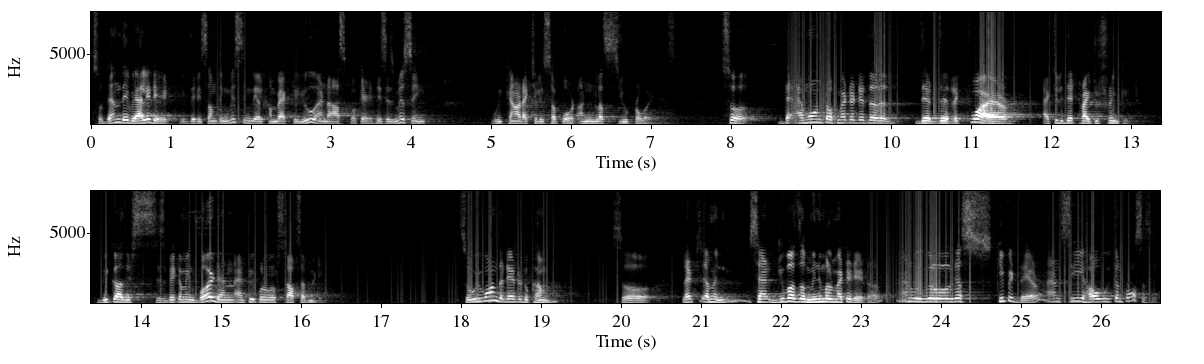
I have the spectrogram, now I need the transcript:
So, then they validate if there is something missing they will come back to you and ask okay this is missing we cannot actually support unless you provide this. So, the amount of metadata that they require actually they try to shrink it because it's, it's becoming burden and people will stop submitting. So, we want the data to come. So, let's I mean send, give us the minimal metadata and we will just keep it there and see how we can process it.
